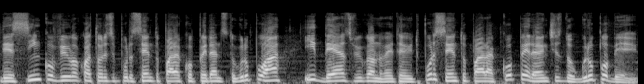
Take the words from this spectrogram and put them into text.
de 5,14% para cooperantes do Grupo A e 10,98% para cooperantes do Grupo B.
